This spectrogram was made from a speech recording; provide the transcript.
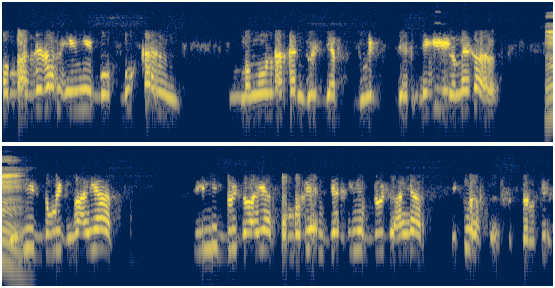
Pembaziran ini bu- bukan menggunakan duit dia duit dia sendiri mereka. Hmm. Ini duit rakyat. Ini duit rakyat. Pemberian jet ini duit rakyat itu seperti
